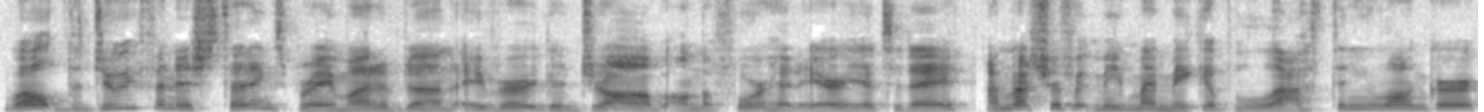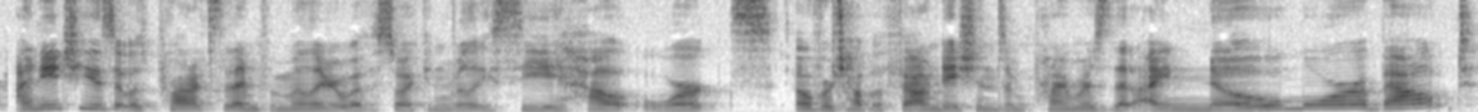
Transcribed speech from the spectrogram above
Well, the Dewy Finish setting spray might have done a very good job on the forehead area today. I'm not sure if it made my makeup last any longer. I need to use it with products that I'm familiar with so I can really see how it works over top of foundations and primers that I know more about.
